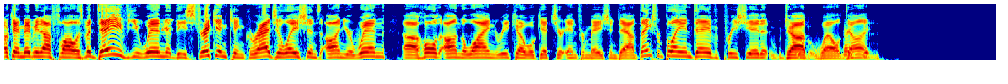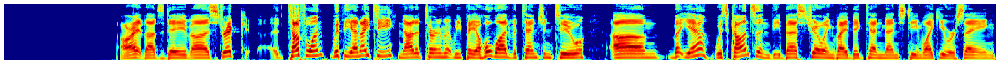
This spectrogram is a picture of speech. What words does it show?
Okay, maybe not flawless, but Dave, you win the Stricken. Congratulations on your win. Uh, hold on the line. Rico will get your information down. Thanks for playing, Dave. Appreciate it. Job well Thank you. All right, that's Dave. Uh, Strick, uh, tough one with the NIT. Not a tournament we pay a whole lot of attention to. Um, but yeah, Wisconsin, the best showing by a Big Ten men's team, like you were saying.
